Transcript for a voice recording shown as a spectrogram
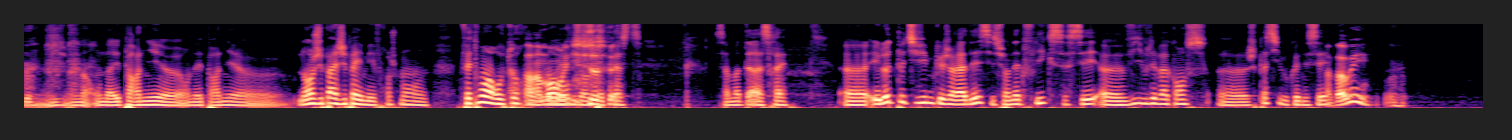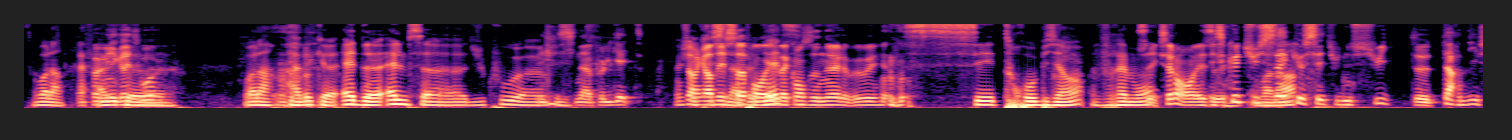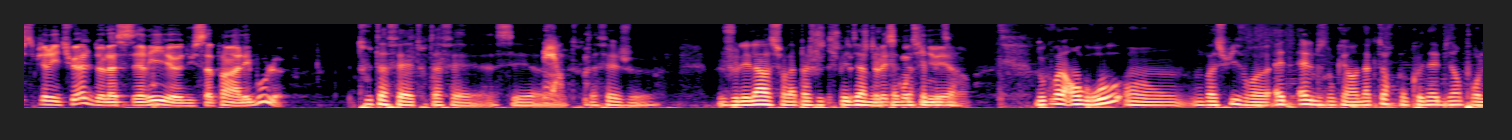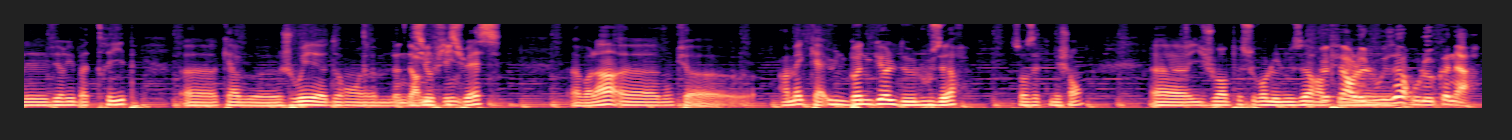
on, a, on a épargné. euh, on a épargné euh, Non, j'ai pas, j'ai pas aimé, franchement. euh, Faites-moi un retour quand vous oui. dans le podcast. Ça m'intéresserait. Euh, et l'autre petit film que j'ai regardé, c'est sur Netflix, c'est euh, Vive les vacances. Euh, je sais pas si vous connaissez. Ah bah oui. Voilà. La famille Avec, Griswold euh, voilà, avec euh, Ed Helms, euh, du coup. euh, et Christina Applegate. J'ai regardé Christina ça pendant les vacances de Noël, oui, oui. c'est trop bien, vraiment. C'est excellent. ouais, Est-ce que tu Voilà. sais que c'est une suite euh, tardive spirituelle de la série euh, du sapin à les boules Tout à fait, tout à fait. C'est euh, tout à fait. Je, je l'ai là sur la page Je- je te- Wikipédia, Je te mais laisse continuer. dire. alors. Donc voilà, en gros, on, on va suivre Ed Helms, donc un acteur qu'on connaît bien pour les Very Bad Trip, euh, qui a euh, joué dans euh, The Office US. Euh, voilà, euh, donc euh, un mec qui a une bonne gueule de loser, sans être méchant. Euh, il joue un peu souvent le loser. Tu un peux peu, faire le euh, loser ou le connard?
